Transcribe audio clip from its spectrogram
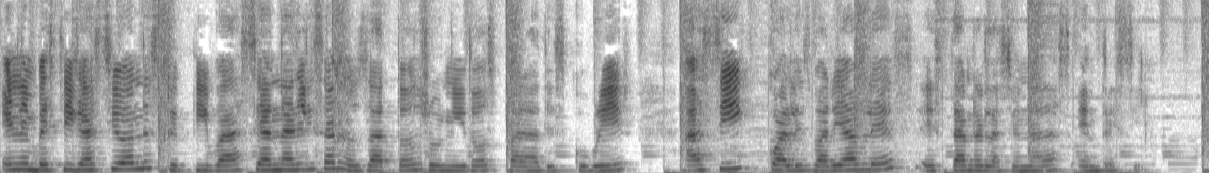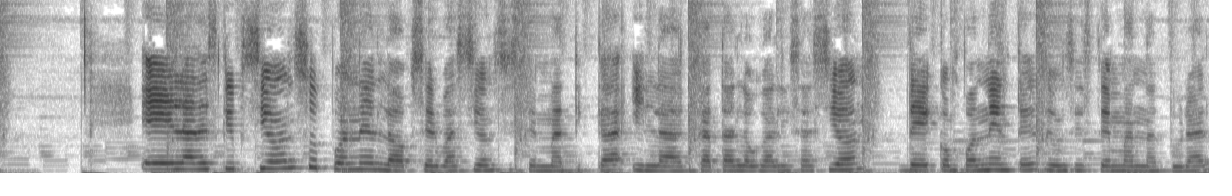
En la investigación descriptiva se analizan los datos reunidos para descubrir así cuáles variables están relacionadas entre sí. La descripción supone la observación sistemática y la catalogalización de componentes de un sistema natural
